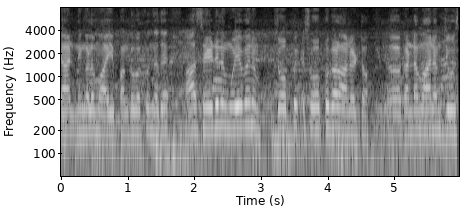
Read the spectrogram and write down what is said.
ഞാൻ നിങ്ങളുമായി പങ്കുവെക്കുന്നത്. ആ സൈഡിൽ മുഴുവനും ഷോപ്പ് ഷോപ്പുകളാണ് കേട്ടോ. കണ്ടമാനം ജ്യൂസ്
